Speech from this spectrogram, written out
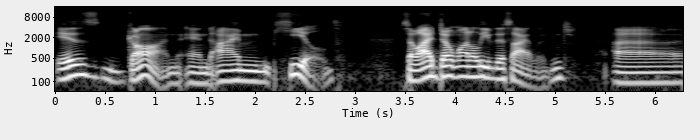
is gone and I'm healed. So I don't want to leave this island. Uh,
